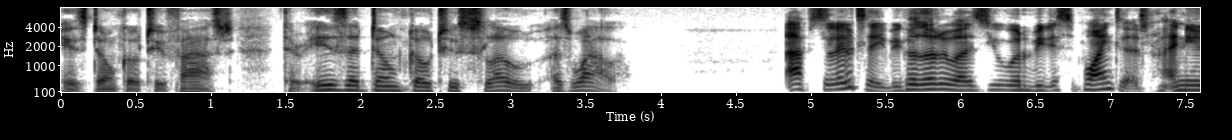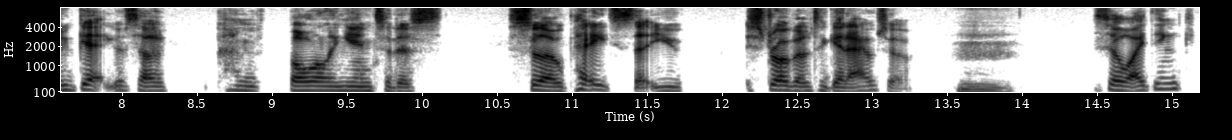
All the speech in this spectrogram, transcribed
is don't go too fast. There is a don't go too slow as well. Absolutely, because otherwise you will be disappointed and you get yourself kind of falling into this slow pace that you struggle to get out of. Hmm. So I think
